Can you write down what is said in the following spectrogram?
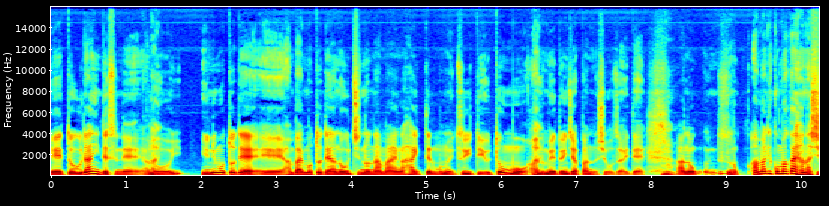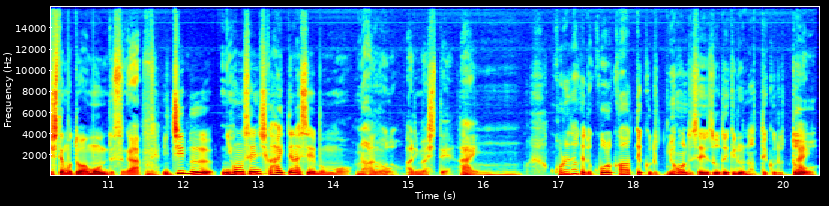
えっ、ー、と裏にですねあの、はい。輸入元で、えー、販売元であのうちの名前が入ってるものについて言うともう、はい、あのメイドインジャパンの商材で、うん、あのそのあまり細かい話してもとは思うんですが、うん、一部日本製にしか入ってない成分もあのありまして、はい。これだけどこれ変わってくる日本で製造できるようになってくると、はい、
